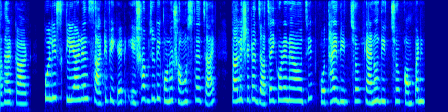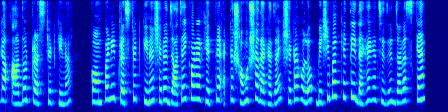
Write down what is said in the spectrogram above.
Aadhaar card police clearance certificate এসব যদি কোনো সংস্থা চায় তাহলে সেটা যাচাই করে নেওয়া উচিত। কোথায় দিচ্ছ, কেন দিচ্ছ, কোম্পানিটা আদৌ ট্রাস্টেড কিনা? কোম্পানি ট্রাস্টেড কিনা সেটা যাচাই করার ক্ষেত্রে একটা সমস্যা দেখা যায়। সেটা হলো, বেশিরভাগ ক্ষেত্রেই দেখা গেছে যে যারা স্ক্যাম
